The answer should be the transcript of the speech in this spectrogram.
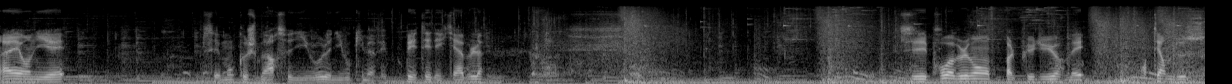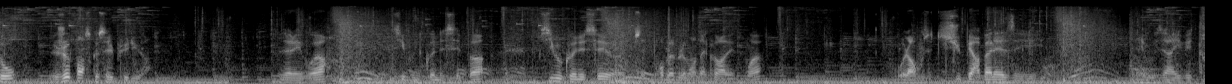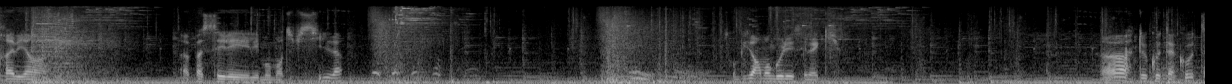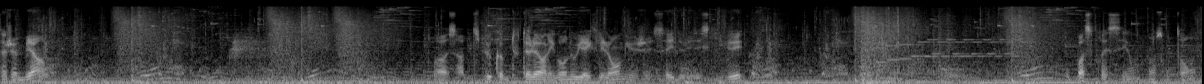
Allez, on y est. C'est mon cauchemar ce niveau, le niveau qui m'a fait péter des câbles. C'est probablement pas le plus dur, mais en termes de saut, je pense que c'est le plus dur. Vous allez voir, si vous ne connaissez pas. Si vous connaissez, euh, vous êtes probablement d'accord avec moi. Ou alors vous êtes super balèze et, et vous arrivez très bien à passer les, les moments difficiles là. Bizarrement gaulés ces mecs. Ah, de côte à côte, ça j'aime bien. C'est un petit peu comme tout à l'heure les grenouilles avec les langues, j'essaye de les esquiver. Faut pas se presser, on prend son temps.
